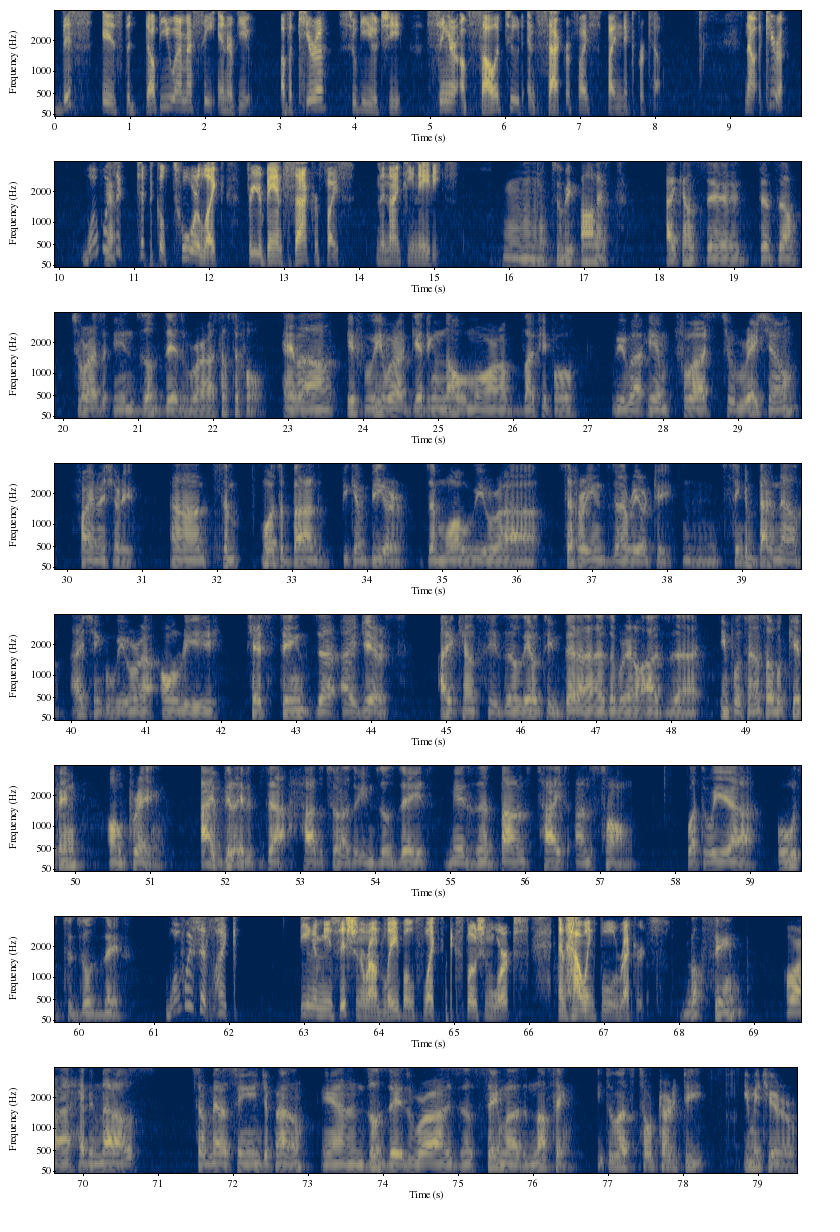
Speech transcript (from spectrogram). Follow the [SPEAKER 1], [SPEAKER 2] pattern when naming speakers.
[SPEAKER 1] This is the WMSC interview of Akira Sugiuchi, singer of Solitude and Sacrifice by Nick Burkell. Now, Akira, what was
[SPEAKER 2] Yeah.
[SPEAKER 1] a typical tour like for your band Sacrifice in the 1980s?
[SPEAKER 2] Mm, to be honest, I can say that the tours in those days were successful. Even if we were getting known more by people, we were in poor situation financially. And the more the band became bigger, the more we were uh, suffering the reality. Mm-hmm. Mm, thinking back now, I think we were only testing the ideas. I can see the reality better as well as the importance of keeping on praying. I believe that hard tours in those days made the band tight and strong. What we are owed to those days.
[SPEAKER 1] What was it like being a musician around labels like Explosion Works and Howling Bull Records?
[SPEAKER 2] rock scene or heavy metals, some metal scene in Japan, and those days were the same as nothing. It was totally immature,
